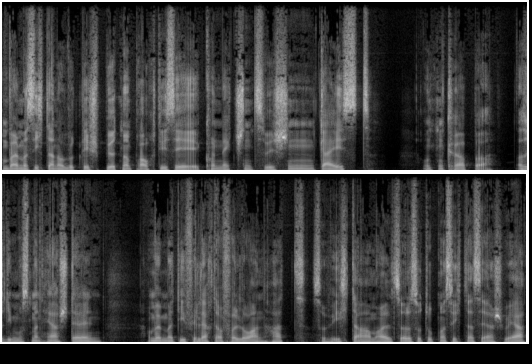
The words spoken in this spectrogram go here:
Und weil man sich dann auch wirklich spürt, man braucht diese Connection zwischen Geist und dem Körper. Also die muss man herstellen. Und wenn man die vielleicht auch verloren hat, so wie ich damals, oder so tut man sich da sehr schwer.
